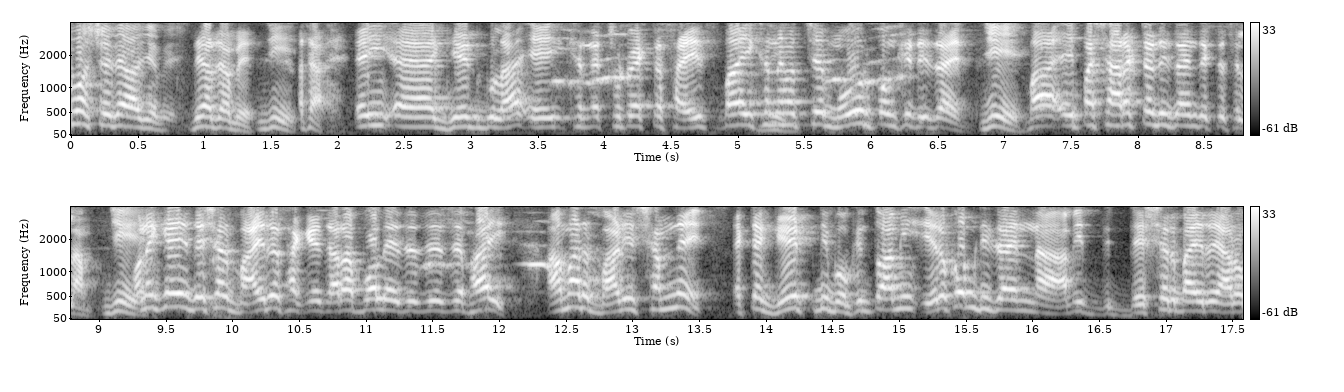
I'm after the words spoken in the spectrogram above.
অবশ্যই দেওয়া যাবে। দেওয়া যাবে। জি। আচ্ছা এই গেটগুলা এইখানে ছোট একটা সাইজ বা এখানে হচ্ছে ময়ূর পঙ্খী ডিজাইন জি। বা এই পাশে আরেকটা ডিজাইন দেখতেছিলাম। জি। অনেকেই দেশের বাইরে থাকে যারা বলে যে যে ভাই আমার বাড়ির সামনে একটা গেট নিব কিন্তু আমি এরকম ডিজাইন না আমি দেশের বাইরে আরও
